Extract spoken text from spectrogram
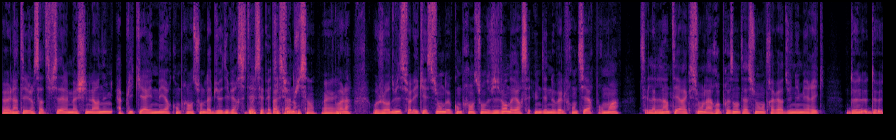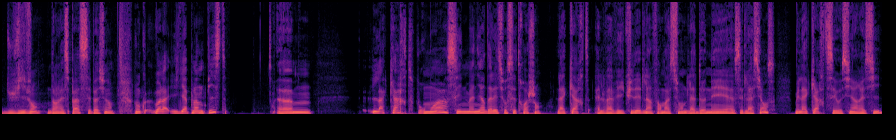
Euh, L'intelligence artificielle le machine learning appliquées à une meilleure compréhension de la biodiversité, Ouais, c'est pas passionnant. puissant. Ouais, ouais. Voilà. Aujourd'hui, sur les questions de compréhension du vivant, d'ailleurs, c'est une des nouvelles frontières pour moi. C'est l'interaction, la représentation au travers du numérique de, de- du vivant dans l'espace. C'est passionnant. Donc voilà, il y a plein de pistes. Euh, la carte, pour moi, c'est une manière d'aller sur ces trois champs. La carte, elle va véhiculer de l'information, de la donnée, c'est de la science. Mais la carte, c'est aussi un récit.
